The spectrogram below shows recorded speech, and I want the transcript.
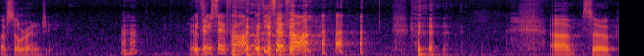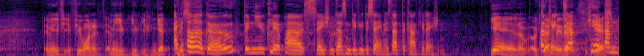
of solar energy. Uh-huh. With Okay. you so far? With you so far? Um, so, I mean, if, you- if you wanted, I mean, you, you, you can get And ergo, the nuclear power station doesn't give you the same. Is that the calculation? Yeah, no, exactly. so That- here, yes, um,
